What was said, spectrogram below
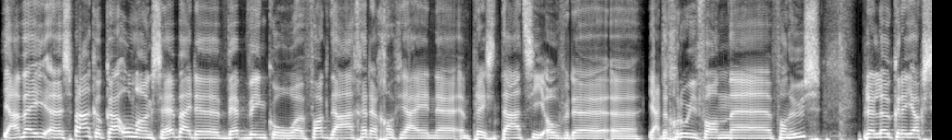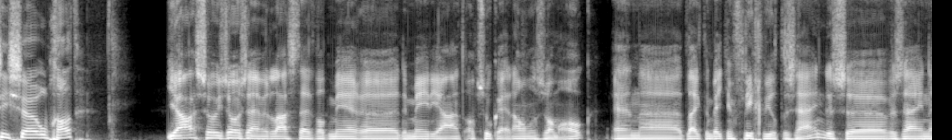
Ja, wij uh, spraken elkaar onlangs hè, bij de webwinkel uh, vakdagen. Daar gaf jij een, uh, een presentatie over de, ja, de groei van, van Huus. Heb je daar leuke reacties op gehad? Ja, sowieso zijn we de laatste tijd wat meer de media aan het opzoeken en andersom ook. En het lijkt een beetje een vliegwiel te zijn. Dus we zijn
